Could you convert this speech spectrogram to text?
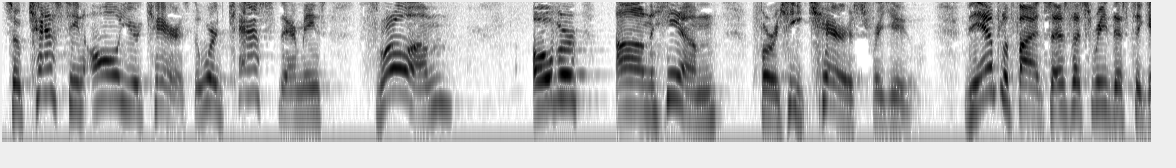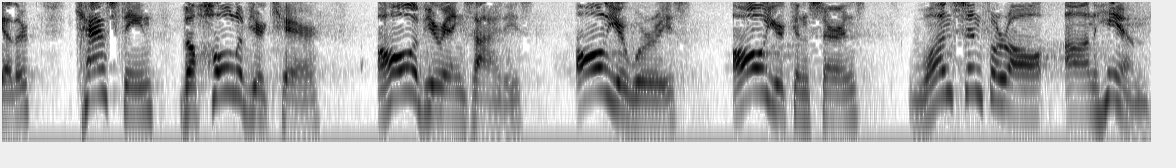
So casting all your cares. The word cast there means throw them over on Him for He cares for you. The Amplified says, let's read this together, casting the whole of your care, all of your anxieties, all your worries, all your concerns, once and for all on Him.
